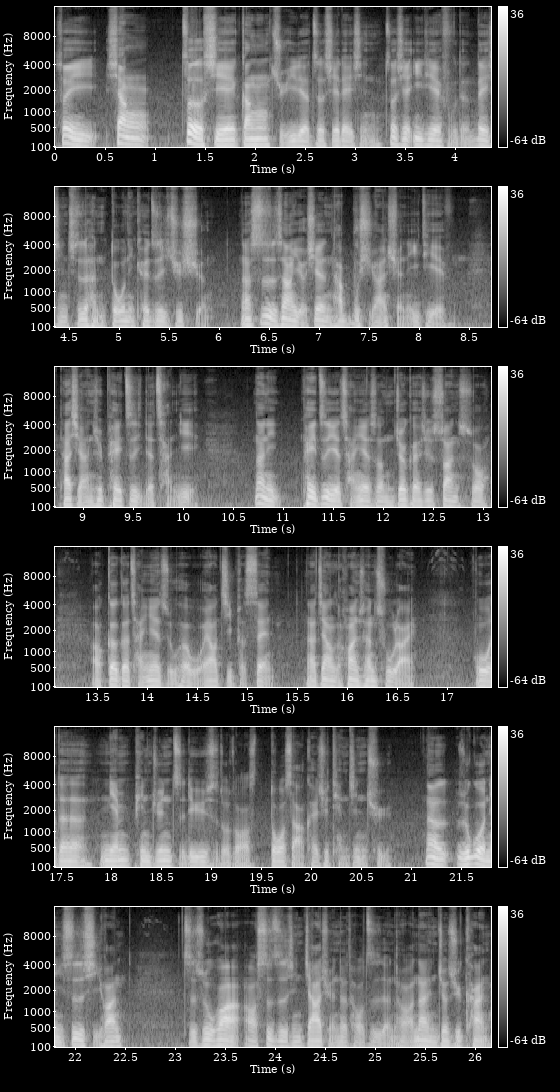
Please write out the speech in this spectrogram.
所以像这些刚刚举例的这些类型，这些 ETF 的类型其实很多，你可以自己去选。那事实上，有些人他不喜欢选 ETF，他喜欢去配自己的产业。那你配自己的产业的时候，你就可以去算说，哦，各个产业组合我要几 percent，那这样子换算出来，我的年平均值利率是多多多少，可以去填进去。那如果你是喜欢，指数化哦，市值型加权的投资人的话，那你就去看，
